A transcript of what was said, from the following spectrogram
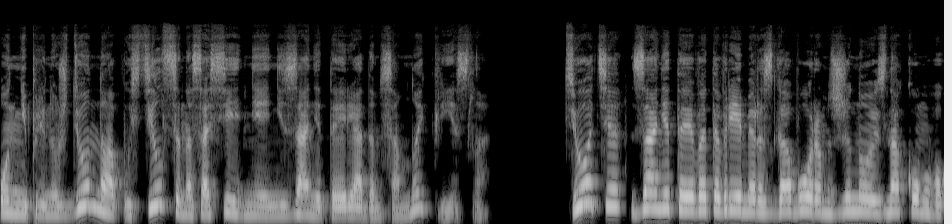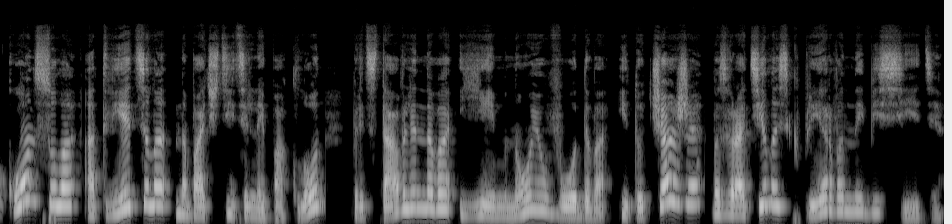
он непринужденно опустился на соседнее, незанятое рядом со мной кресло. Тетя, занятая в это время разговором с женой знакомого консула, ответила на почтительный поклон представленного ей мною Водова и тотчас же возвратилась к прерванной беседе.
